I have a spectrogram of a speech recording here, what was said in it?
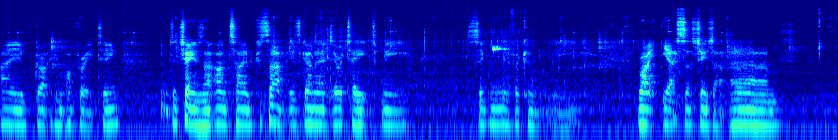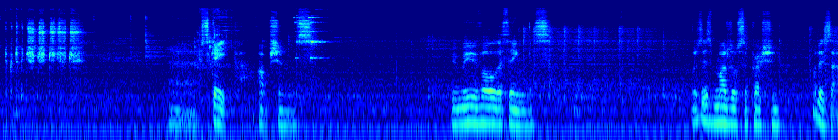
I've got him operating. I'm to change that, aren't I? Because that is going to irritate me significantly. Right, yes, let's change that. Um, uh, escape options. Remove all the things. What is this module suppression? What is that?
